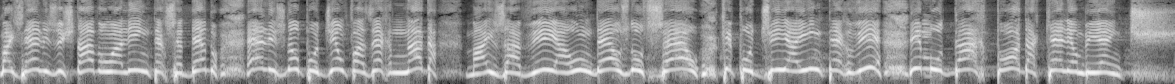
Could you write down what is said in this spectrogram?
mas eles estavam ali intercedendo. Eles não podiam fazer nada, mas havia um Deus no céu que podia intervir e mudar todo aquele ambiente.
